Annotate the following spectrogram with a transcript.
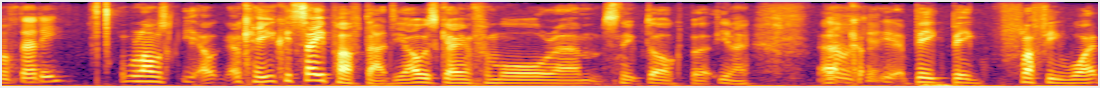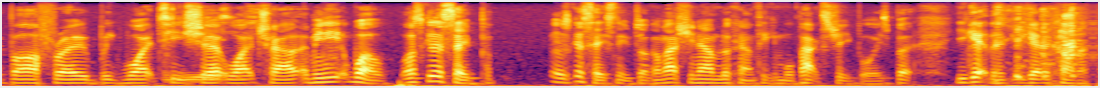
Puff Daddy. Well, I was yeah, okay. You could say Puff Daddy. I was going for more um, Snoop Dogg, but you know, uh, Oh, okay. yeah, big, big, fluffy white bathrobe, big white T-shirt, white trousers. I mean, he- well, I was going to say, I was to say Snoop Dogg. I'm actually now I'm looking. I'm thinking more Backstreet Boys, but you get the you get the kind of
